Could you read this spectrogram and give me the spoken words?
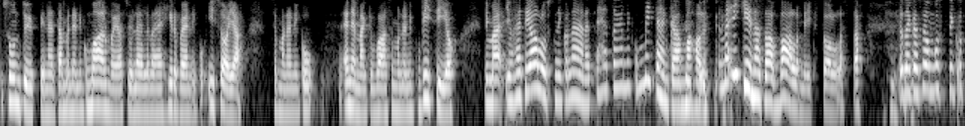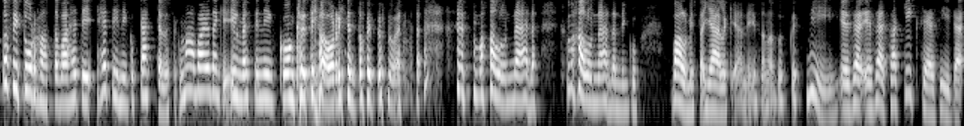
sun tyyppinen tämmöinen niin maailmoja syleilevä ja hirveän niin iso ja semmoinen niin enemmänkin vaan semmoinen niin visio, niin mä jo heti alusta niin näen, että eihän toi ole niin mitenkään mahdollista. mä ikinä saa valmiiksi tollasta. Jotenka se on musta niin tosi turhauttavaa heti, heti niin kättelyssä, kun mä oon vaan jotenkin ilmeisesti niin konkretia-orientoitunut, että mä haluan nähdä, mä haluan nähdä niin valmista jälkeä niin sanotusti. Niin, ja sä, ja sä et saa kikseä siitä,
